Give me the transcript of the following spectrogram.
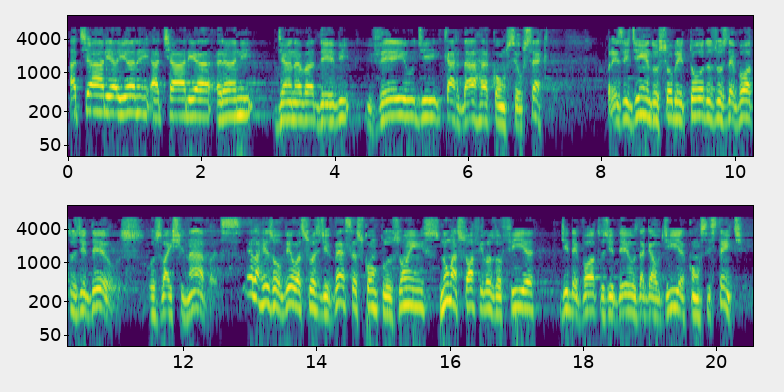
Acharya, Yani, Acharya Rani Janava Devi veio de Kardarha com seu séquito presidindo sobre todos os devotos de Deus, os Vaishnavas, ela resolveu as suas diversas conclusões numa só filosofia de devotos de Deus da Gaudia consistente.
